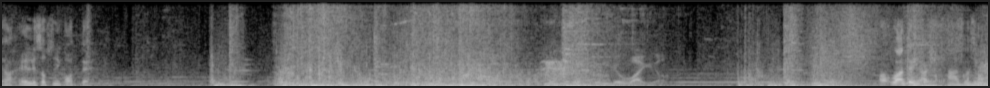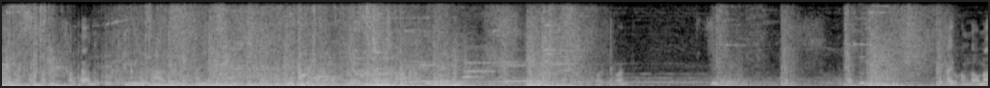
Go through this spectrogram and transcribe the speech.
야 앨리스 없으니까 어때? 왜안 때리냐? 살파였는데. 아군이 당했습니다. 말기만. 다이브 강 나오나?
